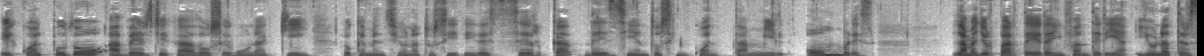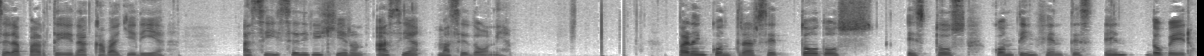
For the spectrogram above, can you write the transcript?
el cual pudo haber llegado, según aquí lo que menciona Tucídides, cerca de 150 mil hombres. La mayor parte era infantería y una tercera parte era caballería. Así se dirigieron hacia Macedonia para encontrarse todos estos contingentes en Dovero.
